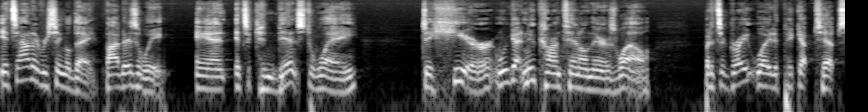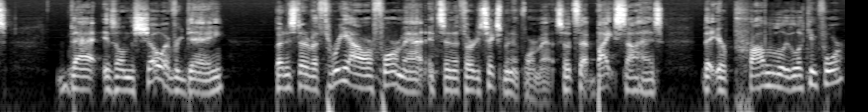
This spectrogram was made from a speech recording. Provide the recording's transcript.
It's out every single day, five days a week. And it's a condensed way to hear. We've got new content on there as well, but it's a great way to pick up tips that is on the show every day. But instead of a three hour format, it's in a 36 minute format. So it's that bite size that you're probably looking for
